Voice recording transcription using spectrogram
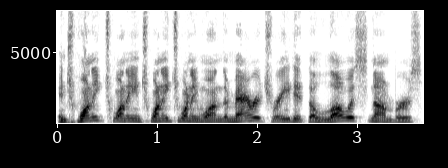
In 2020 and 2021, the marriage rate hit the lowest numbers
